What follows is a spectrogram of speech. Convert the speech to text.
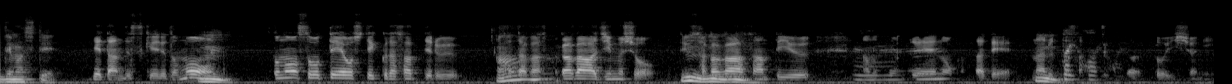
出まして、出たんですけれども、うん、その想定をしてくださってるあ方がー坂川事務所っていううんうんうん。坂川さんっていううん。あの女性の方でうん。成田さんと一緒に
